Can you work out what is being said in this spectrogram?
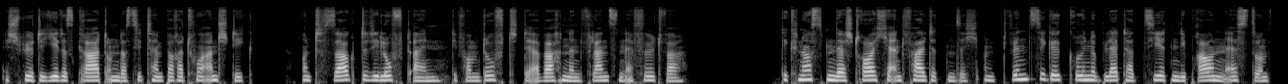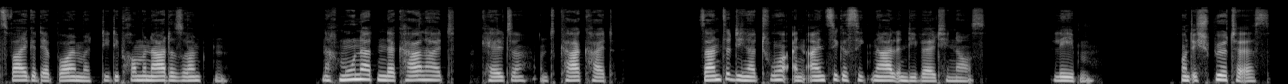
Ich spürte jedes Grad, um das die Temperatur anstieg und saugte die Luft ein, die vom Duft der erwachenden Pflanzen erfüllt war. Die Knospen der Sträucher entfalteten sich und winzige grüne Blätter zierten die braunen Äste und Zweige der Bäume, die die Promenade säumten. Nach Monaten der Kahlheit, Kälte und Kargheit sandte die Natur ein einziges Signal in die Welt hinaus. Leben. Und ich spürte es,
